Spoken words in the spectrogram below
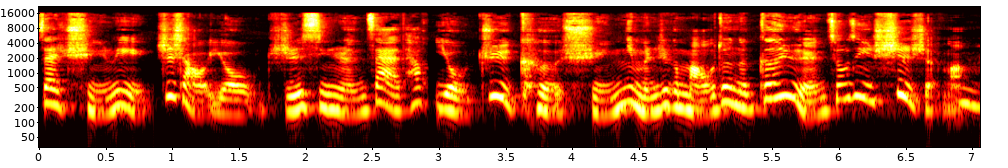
在群里至少有执行人在，他有据可循。你们这个矛盾的根源究竟是什么？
